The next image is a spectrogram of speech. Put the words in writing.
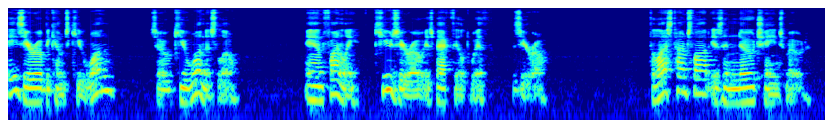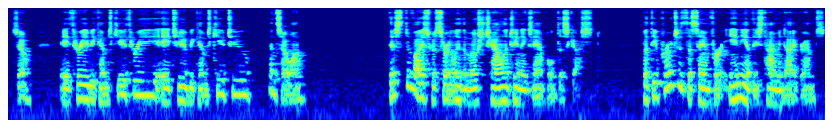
A0 becomes Q1, so Q1 is low. And finally, Q0 is backfilled with 0. The last time slot is in no change mode. So A3 becomes Q3, A2 becomes Q2, and so on. This device was certainly the most challenging example discussed. But the approach is the same for any of these timing diagrams.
